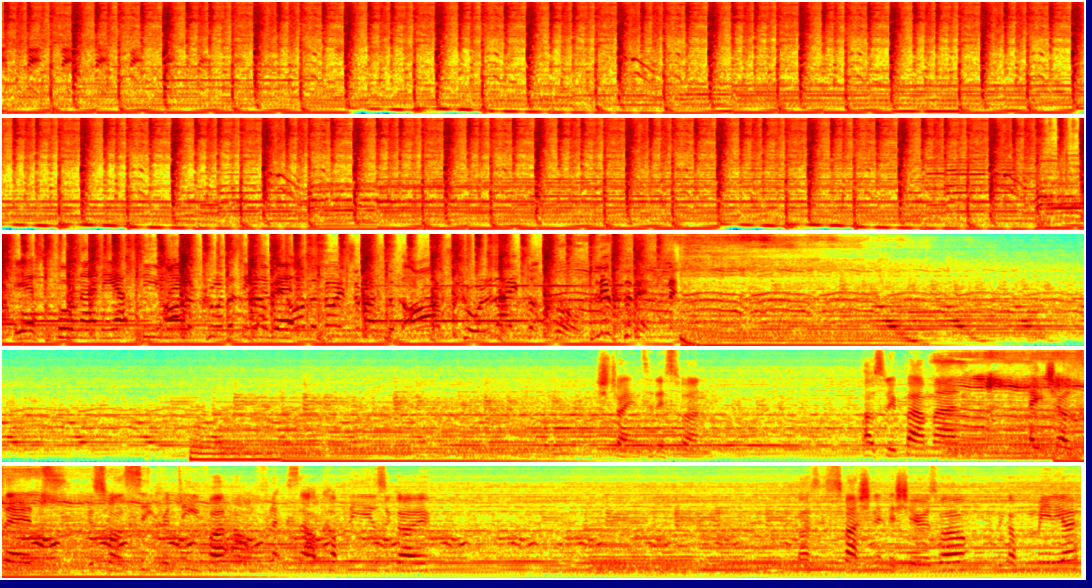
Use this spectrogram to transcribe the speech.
man. HLZ. This one's Secret Diva out on Flex out a couple of years ago. Guys are smashing it this year as well. Big up Emilio.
